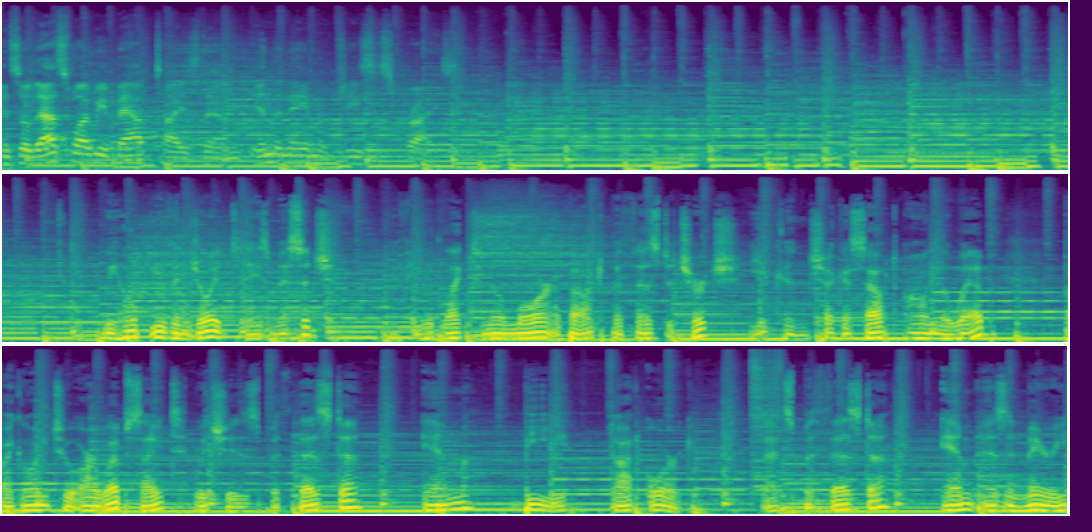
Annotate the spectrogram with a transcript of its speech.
And so that's why we baptize them in the name of Jesus Christ. We hope you've enjoyed today's message. If you would like to know more about Bethesda Church, you can check us out on the web by going to our website, which is BethesdaMB.org. That's Bethesda, M as in Mary,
